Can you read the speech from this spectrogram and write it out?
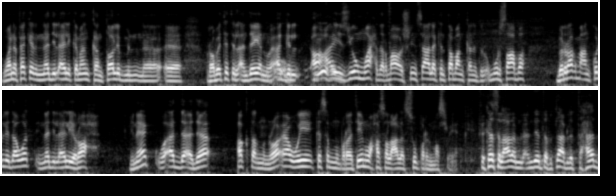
وأنا فاكر النادي الأهلي كمان كان طالب من آه، آه، رابطة الأندية إنه يأجل آه يوم. عايز يوم واحد 24 ساعة. لكن طبعا كانت الأمور صعبة. بالرغم عن كل دوت النادي الأهلي راح هناك وأدى أداء أكتر من رائع وكسب مباراتين وحصل على السوبر المصري يعني. في كأس العالم للأندية أنت بتلعب الاتحاد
